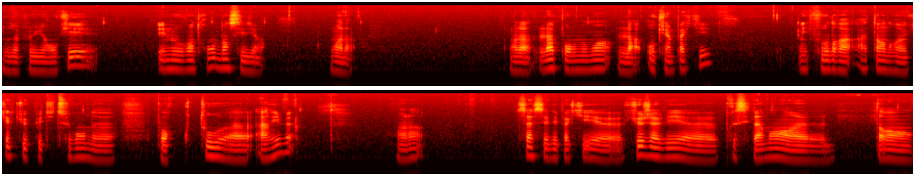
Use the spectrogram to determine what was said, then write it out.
nous appuyons OK et nous rentrons dans Cydia. Voilà. Voilà, là pour le moment, là, aucun paquet. Il faudra attendre quelques petites secondes euh, pour que tout euh, arrive. Voilà. Ça c'est des paquets euh, que j'avais précédemment dans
